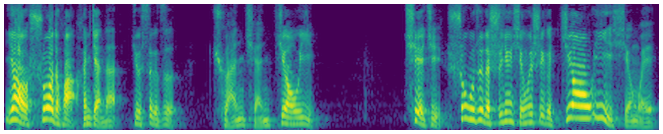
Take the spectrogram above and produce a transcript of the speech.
要说的话很简单，就四个字：权钱交易。切记，受贿罪的实行行为是一个交易行为，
